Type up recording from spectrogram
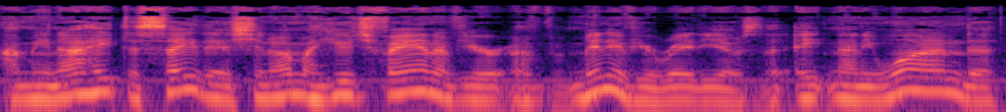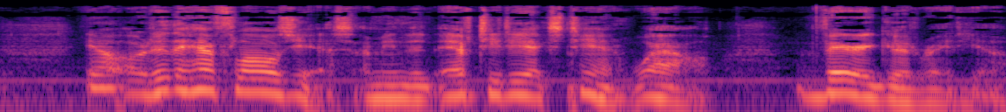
I mean, I hate to say this, you know, I'm a huge fan of your, of many of your radios, the 891, the, you know, or do they have flaws? Yes. I mean, the FTDX 10, wow, very good radio.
